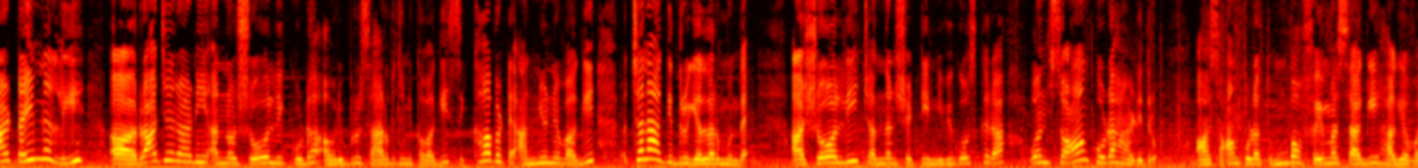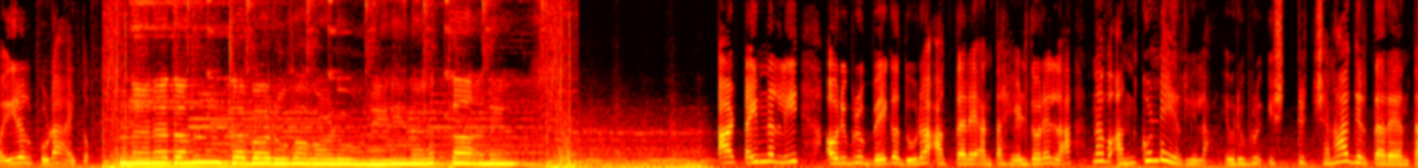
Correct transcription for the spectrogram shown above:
ಆ ಟೈಮ್ನಲ್ಲಿ ರಾಜರಾಣಿ ಅನ್ನೋ ಶೋ ಅಲ್ಲಿ ಕೂಡ ಅವರಿಬ್ಬರು ಸಾರ್ವಜನಿಕವಾಗಿ ಸಿಕ್ಕಾಬಟ್ಟೆ ಅನ್ಯೂನ್ಯವಾಗಿ ಚೆನ್ನಾಗಿದ್ರು ಎಲ್ಲರ ಮುಂದೆ. ಆ ಶೋ ಅಲ್ಲಿ ಚಂದನ್ ಶೆಟ್ಟಿ ನಿವಿಗೋಸ್ಕರ ಒಂದು ಸಾಂಗ್ ಕೂಡ ಹಾಡಿದ್ರು. ಆ ಸಾಂಗ್ ಕೂಡ ತುಂಬಾ ಫೇಮಸ್ ಆಗಿ ಹಾಗೆ ವೈರಲ್ ಕೂಡ ಆಯ್ತು. ಆ ಟೈಮ್ನಲ್ಲಿ ಅವರಿಬ್ರು ಬೇಗ ದೂರ ಆಗ್ತಾರೆ ಅಂತ ಹೇಳ್ದವರೆಲ್ಲ ನಾವು ಅಂದ್ಕೊಂಡೇ ಇರಲಿಲ್ಲ. ಇವರಿಬ್ರು ಇಷ್ಟು ಚೆನ್ನಾಗಿರ್ತಾರೆ ಅಂತ,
